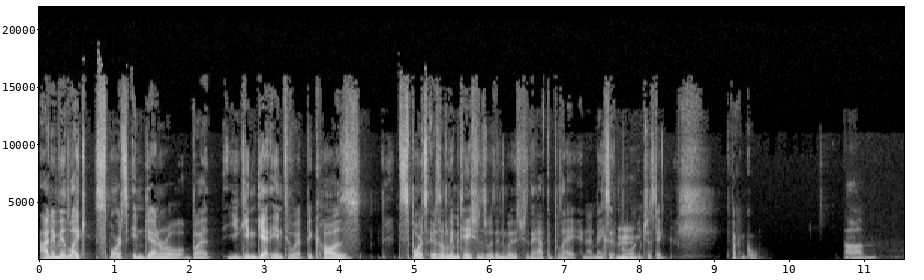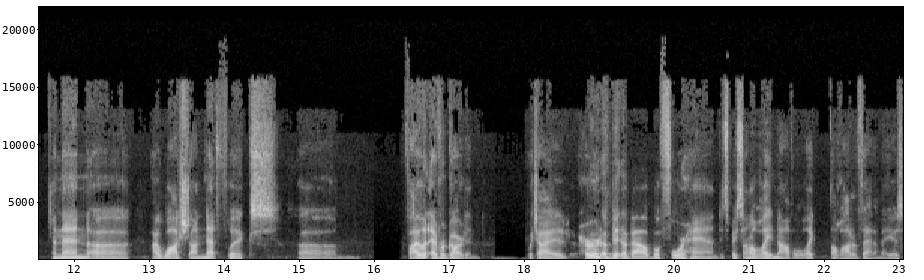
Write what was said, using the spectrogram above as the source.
I don't even like sports in general, but you can get into it because sports there's a limitations within which they have to play, and that makes it more Mhm. interesting. It's fucking cool. Um, and then uh, I watched on Netflix um, Violet Evergarden, which I had heard a bit about beforehand. It's based on a light novel, like a lot of anime is.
